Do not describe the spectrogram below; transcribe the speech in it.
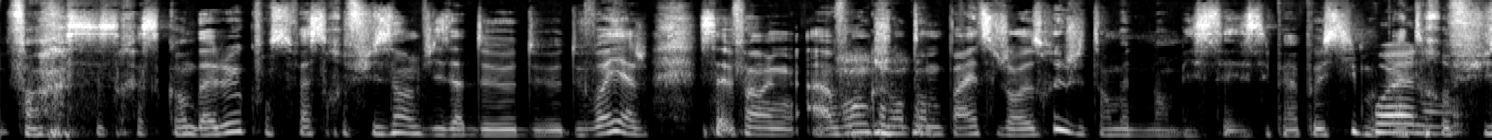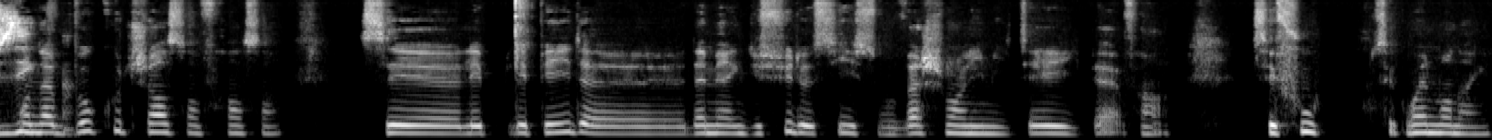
enfin, ce serait scandaleux qu'on se fasse refuser un visa de, de, de voyage. Enfin, avant que j'entende parler de ce genre de truc, j'étais en mode non, mais c'est pas possible, on va Ouais, non, on a quoi. beaucoup de chance en France. hein. C'est euh, les, les pays d'Amérique du Sud aussi, ils sont vachement limités. hyper- Enfin, c'est fou. c'est complètement dingue.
